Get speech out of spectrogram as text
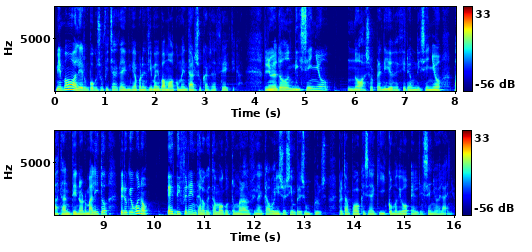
Bien, vamos a leer un poco su ficha técnica por encima y vamos a comentar sus características. Primero de todo, un diseño no ha sorprendido, es decir, es un diseño bastante normalito, pero que bueno, es diferente a lo que estamos acostumbrados al fin y al cabo, y eso siempre es un plus, pero tampoco que sea aquí, como digo, el diseño del año.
